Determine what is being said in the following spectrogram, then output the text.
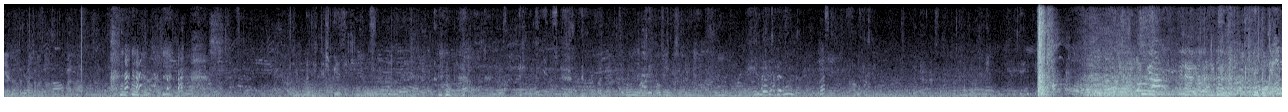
Der spielt sich Secondo me devo dire poco in Cosa? Quella è la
